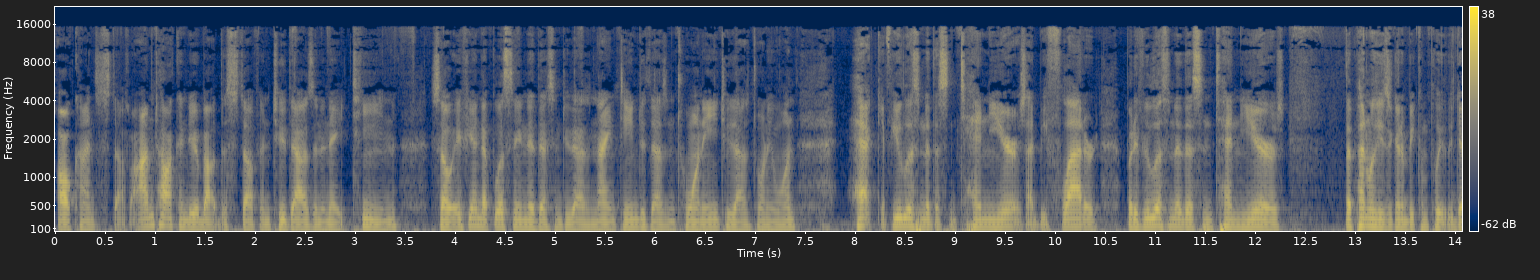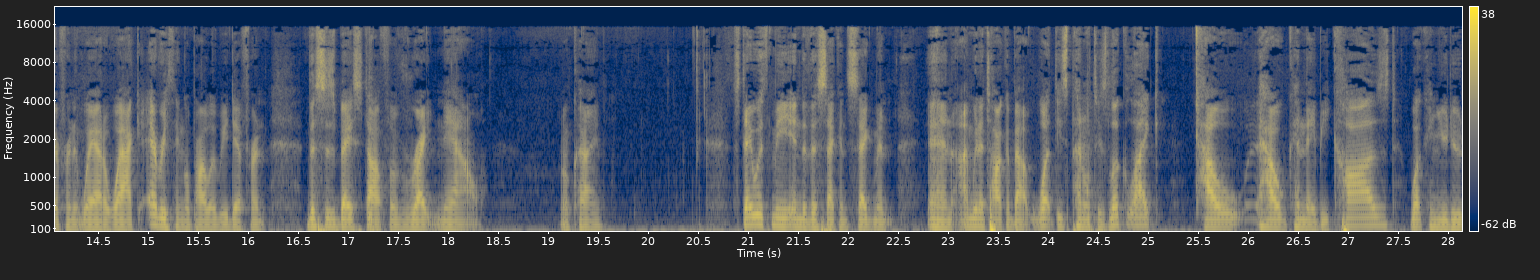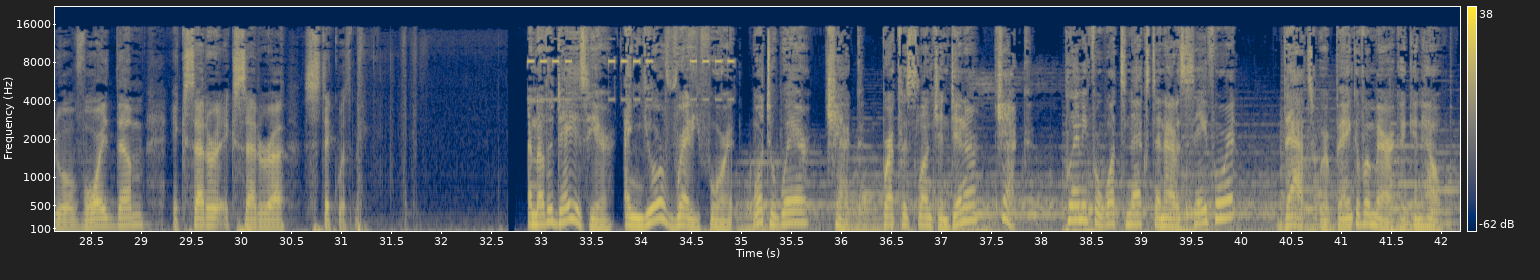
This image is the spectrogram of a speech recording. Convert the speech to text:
all kinds of stuff. I'm talking to you about this stuff in 2018. So if you end up listening to this in 2019, 2020, 2021, heck, if you listen to this in 10 years, I'd be flattered. But if you listen to this in 10 years, the penalties are going to be completely different, way out of whack. Everything will probably be different. This is based off of right now. Okay? Stay with me into the second segment, and I'm going to talk about what these penalties look like, how how can they be caused, what can you do to avoid them, etc., etc. Stick with me. Another day is here, and you're ready for it. What to wear? Check. Breakfast, lunch, and dinner? Check. Planning for what's next and how to save for it? That's where Bank of America can help.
